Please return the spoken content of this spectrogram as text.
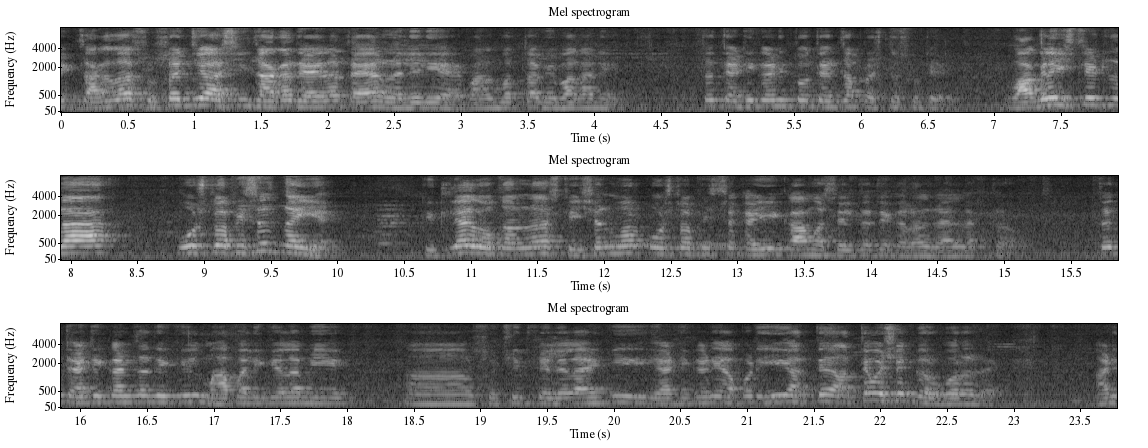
एक चांगला सुसज्ज अशी जागा द्यायला तयार झालेली आहे मालमत्ता विभागाने. तर त्या ठिकाणी तो त्यांचा प्रश्न सुटेल. वागळे इस्टेटला पोस्ट ऑफिसच नाही आहे तिथल्या लोकांना स्टेशनवर पोस्ट ऑफिसचं काही काम असेल तर ते करायला जायला लागतं. तर त्या ठिकाणचं देखील महापालिकेला मी सूचित केलेलं आहे की या ठिकाणी आपण ही अत्य अत्यावश्यक गर- गरज आहे. आणि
